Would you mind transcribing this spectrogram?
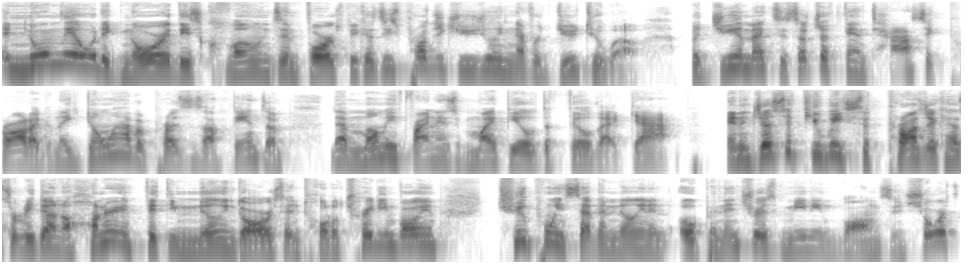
And normally I would ignore these clones and forks because these projects usually never do too well. But GMX is such a fantastic product and they don't have a presence on Fantom that Mummy Finance might be able to fill that gap. And in just a few weeks, the project has already done $150 million in total trading volume, 2.7 million in open interest, meaning longs and shorts,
